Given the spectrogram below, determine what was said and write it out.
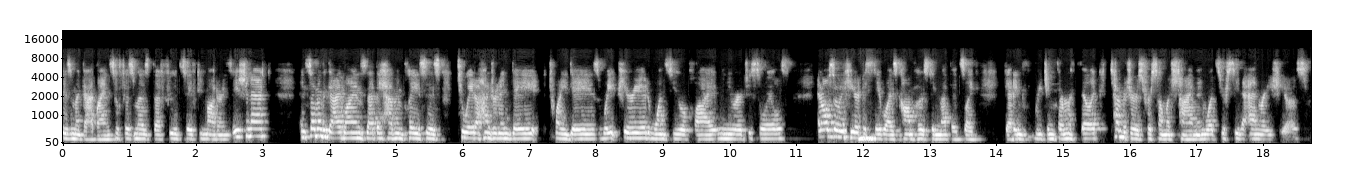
FSMA guidelines. So FSMA is the Food Safety Modernization Act, and some of the guidelines that they have in place is to wait 120 days wait period once you apply manure to soils, and also adhere to stabilized composting methods like getting reaching thermophilic temperatures for so much time and what's your C to N ratios.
